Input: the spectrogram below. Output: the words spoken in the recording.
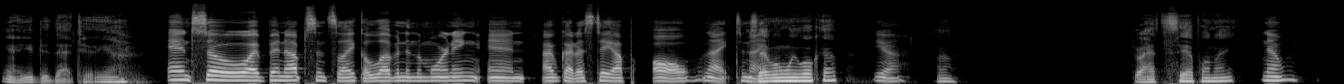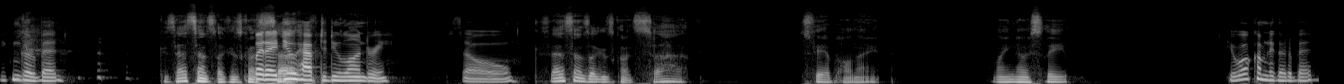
Yeah, you did that too. Yeah. and so I've been up since like 11 in the morning, and I've got to stay up all night Is tonight. that when we woke up? yeah. Do I have to stay up all night? No, you can go to bed, Because that sounds like it's going to but I suck. do have to do laundry. So Because that sounds like it's going to suck. Stay up all night. Like no sleep. you're welcome to go to bed.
